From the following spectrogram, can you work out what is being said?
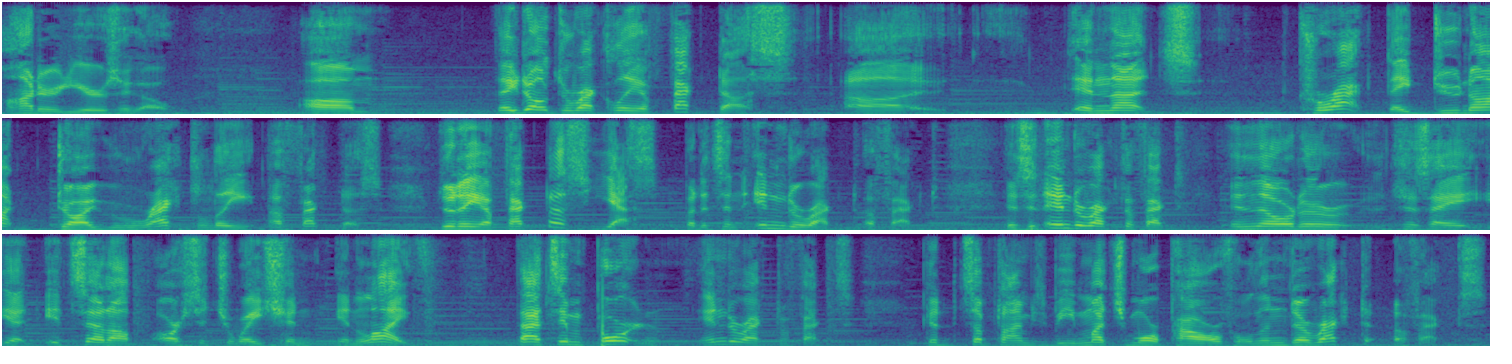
100 years ago, um, they don't directly affect us. Uh, and that's correct. They do not directly affect us. Do they affect us? Yes, but it's an indirect effect. It's an indirect effect in order to say yeah, it set up our situation in life. That's important. Indirect effects could sometimes be much more powerful than direct effects.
